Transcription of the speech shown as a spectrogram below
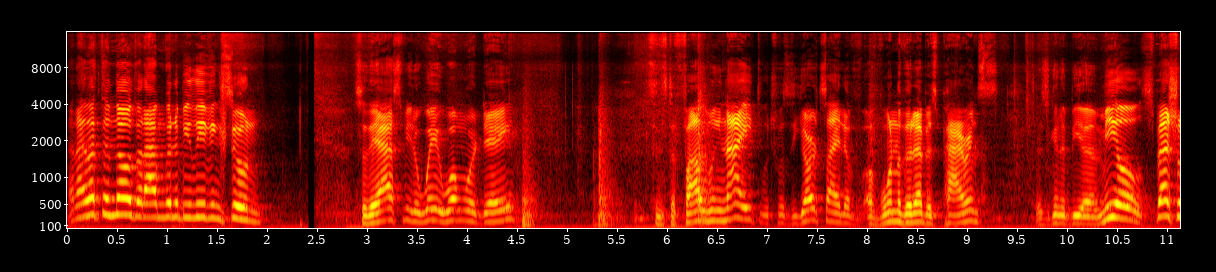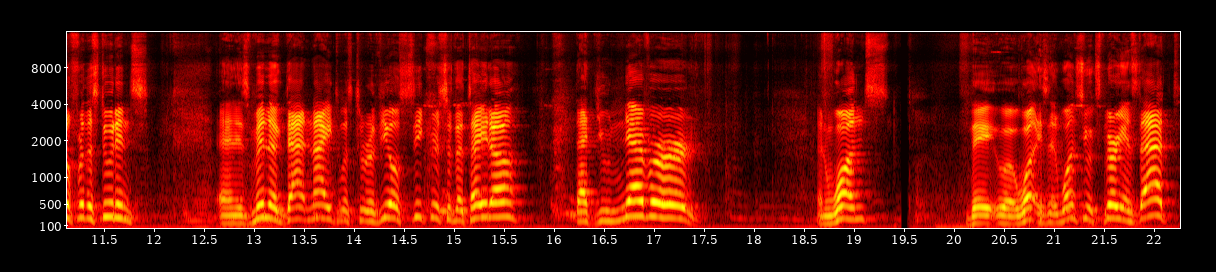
and I let them know that I'm going to be leaving soon. So they asked me to wait one more day. Since the following night, which was the yahrzeit of, of one of the Rebbe's parents, there's going to be a meal special for the students. And his minhag that night was to reveal secrets of the Torah that you never heard. And once they, uh, one, he said, once you experience that,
